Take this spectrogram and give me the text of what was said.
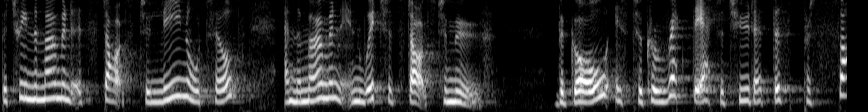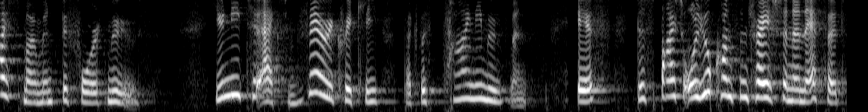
between the moment it starts to lean or tilt and the moment in which it starts to move. The goal is to correct the attitude at this precise moment before it moves. You need to act very quickly, but with tiny movements. If, despite all your concentration and effort,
